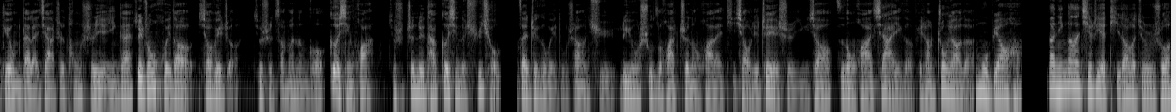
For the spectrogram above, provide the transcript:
给我们带来价值，同时也应该最终回到消费者，就是怎么能够个性化，就是针对他个性的需求，在这个维度上去利用数字化、智能化来提效。我觉得这也是营销自动化下一个非常重要的目标哈。那您刚才其实也提到了，就是说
